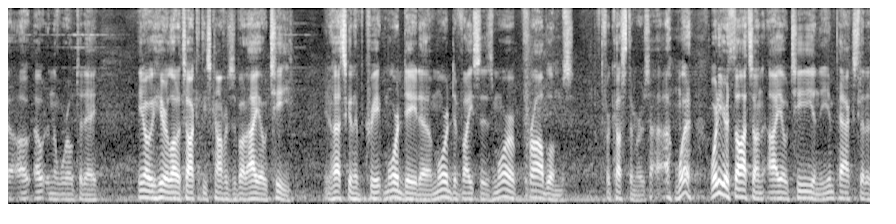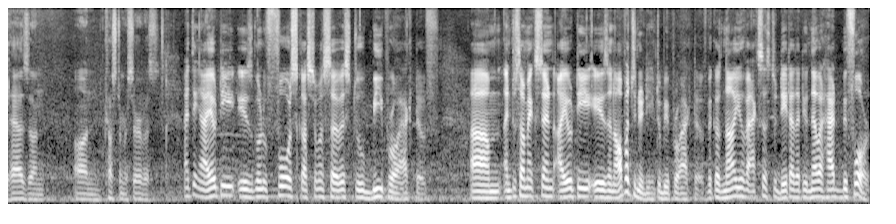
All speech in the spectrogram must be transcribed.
uh, out in the world today. You know, we hear a lot of talk at these conferences about IoT. You know, that's going to create more data, more devices, more problems for customers. Uh, what, what are your thoughts on IoT and the impacts that it has on, on customer service? I think IoT is going to force customer service to be proactive. Um, and to some extent, IoT is an opportunity to be proactive because now you have access to data that you never had before.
